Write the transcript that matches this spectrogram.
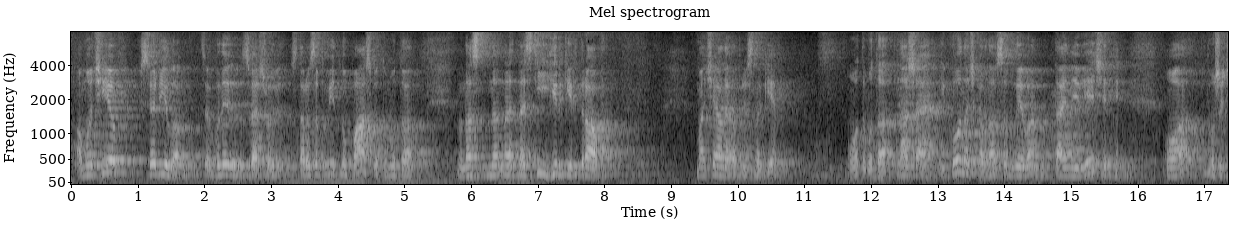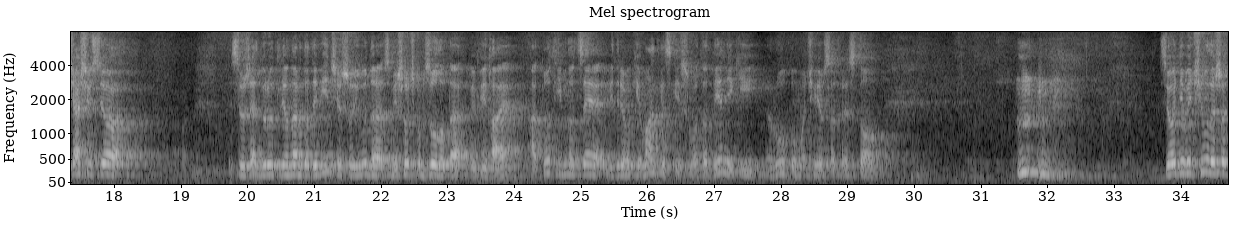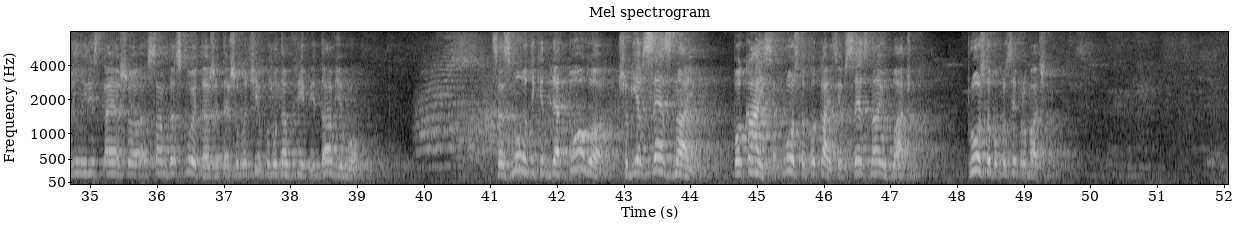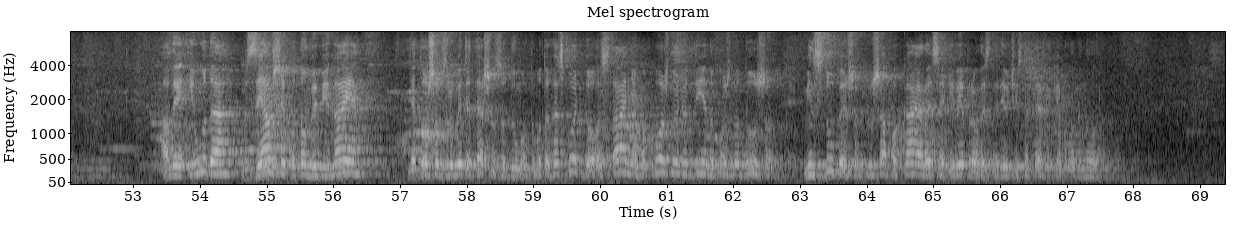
омочив все ліло. Це вони звершували старозаповітну Пасху, тому то в нас на, на, на стій гірких трав мочали опрісноки. О, тому то наша іконочка, вона особлива Тайний вечері. Тому що чаще всього сюжет беруть Леонардо да Вінчі, що Іуда з мішочком золота вибігає. А тут іменно це відривок євангельський, що от один, який руку мочився Христом. Сьогодні ви чули, що один юрист каже, що сам Господь навіть те, що мочив, кому дав хліб і дав йому. Це знову таки для того, щоб я все знаю. Покайся, просто покайся, я все знаю, бачу. Просто попроси пробачення. Але Іуда, взявши, потім вибігає для того, щоб зробити те, що задумав. Тому то Господь до останнього кожну людину, кожну душу, Він стукає, щоб душа покаялася і виправилась, не дивлячись на те, яке було минуле.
